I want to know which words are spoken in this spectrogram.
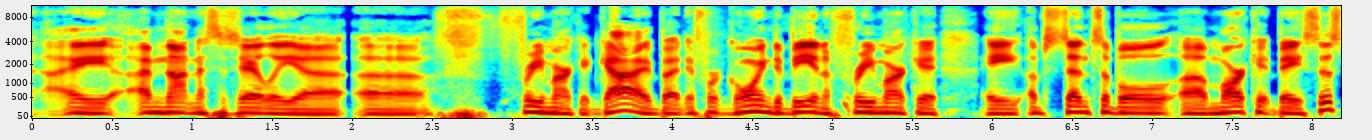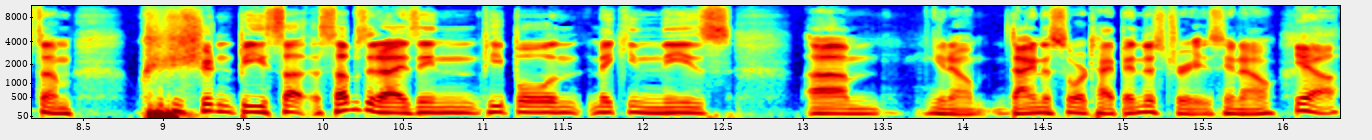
I I'm not necessarily a, a free market guy, but if we're going to be in a free market, a ostensible uh, market based system, we shouldn't be su- subsidizing people and making these. Um, you know, dinosaur type industries, you know? Yeah,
